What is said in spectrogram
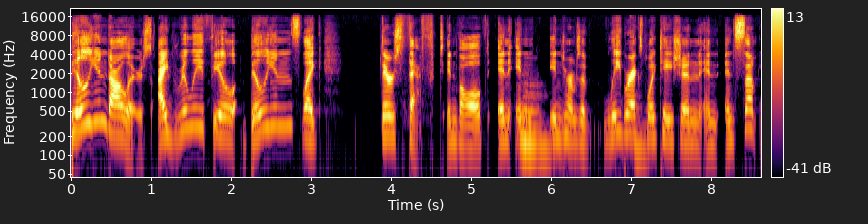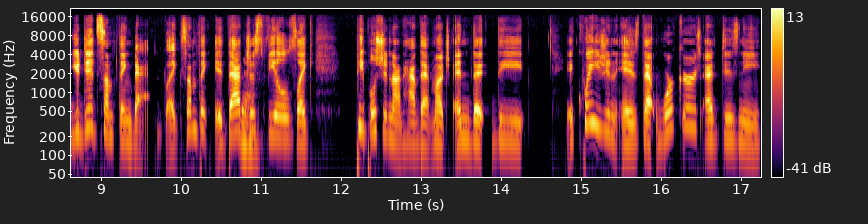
billion dollars. I really feel billions like there's theft involved in in mm. in terms of labor mm. exploitation and and some you did something bad. Like something that yeah. just feels like people should not have that much and the the equation is that workers at Disney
